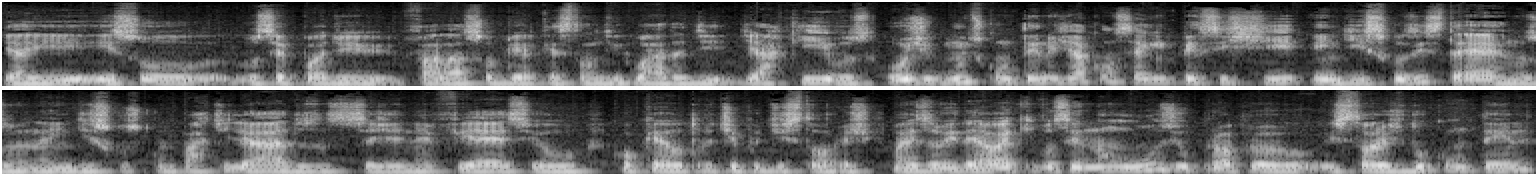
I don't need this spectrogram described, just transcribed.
E aí, isso você pode falar sobre a questão de guarda de, de arquivos. Hoje, muitos containers já conseguem persistir em discos externos ou né, em discos compartilhados, seja NFS ou qualquer outro tipo de storage. Mas o ideal é que você não use o próprio storage do container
